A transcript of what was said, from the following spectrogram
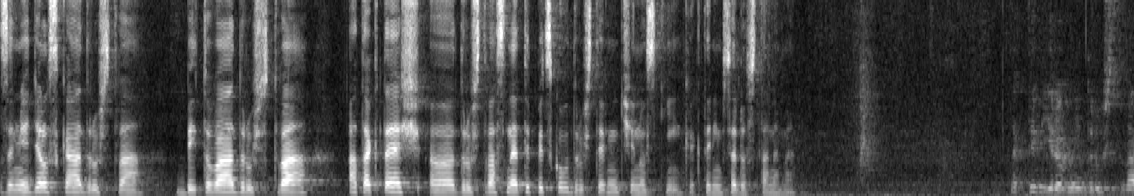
zemědělská družstva, bytová družstva a taktéž eh, družstva s netypickou družstevní činností, ke kterým se dostaneme. Tak ty výrobní družstva?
